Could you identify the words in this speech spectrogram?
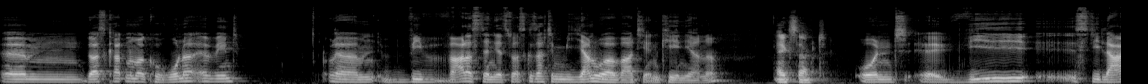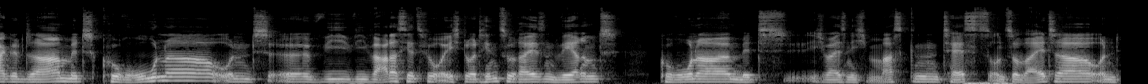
Ähm, du hast gerade nochmal Corona erwähnt. Ähm, wie war das denn jetzt? Du hast gesagt, im Januar wart ihr in Kenia, ne? Exakt. Und äh, wie ist die Lage da mit Corona und äh, wie, wie war das jetzt für euch, dorthin zu reisen während Corona mit, ich weiß nicht, Masken, Tests und so weiter? Und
